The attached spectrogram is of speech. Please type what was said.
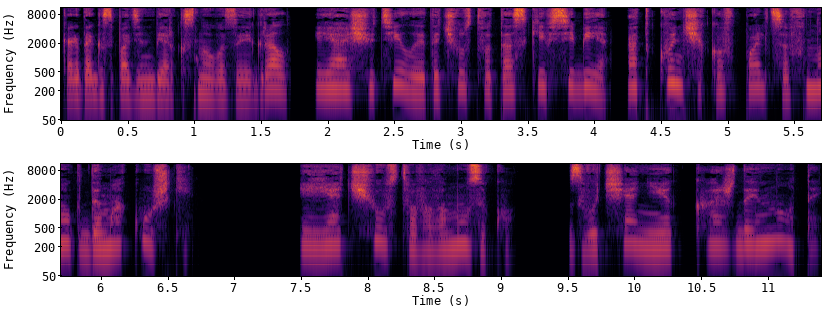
Когда господин Берг снова заиграл, я ощутила это чувство тоски в себе, от кончиков пальцев ног до макушки. И я чувствовала музыку, звучание каждой ноты.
